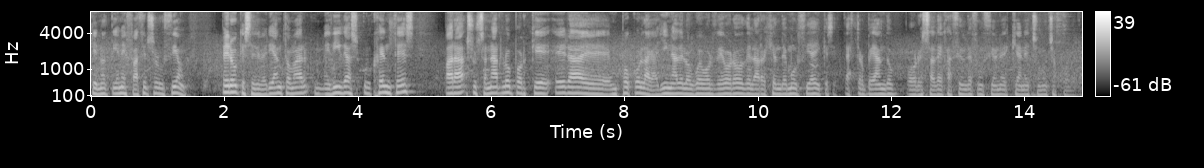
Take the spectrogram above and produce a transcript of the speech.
que no tiene fácil solución, pero que se deberían tomar medidas urgentes para subsanarlo porque era eh, un poco la gallina de los huevos de oro de la región de Murcia y que se está estropeando por esa dejación de funciones que han hecho muchos pueblos.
